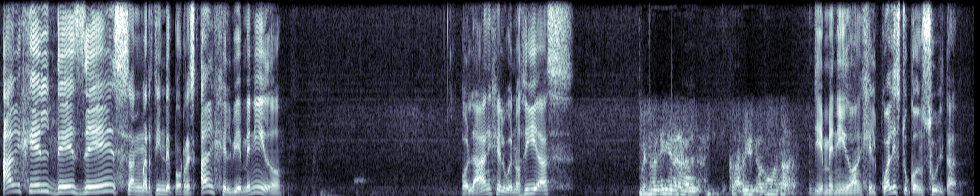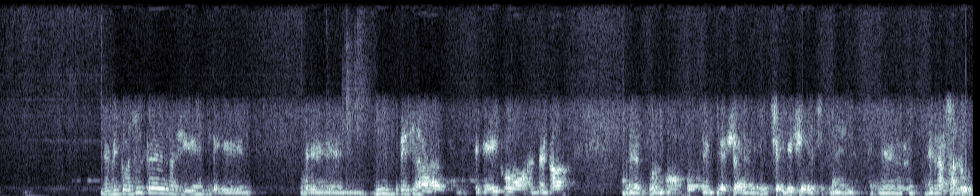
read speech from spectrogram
Ángel desde San Martín de Porres. Ángel, bienvenido. Hola Ángel, buenos días. Buenos días, Carlito, ¿cómo estás? Bienvenido Ángel. ¿Cuál es tu consulta? Mi consulta es la siguiente, que eh, una empresa que mi hijo, el menor, eh, formó una empresa de servicios en, la salud.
